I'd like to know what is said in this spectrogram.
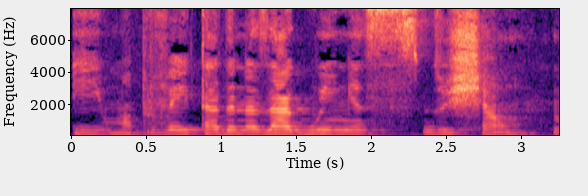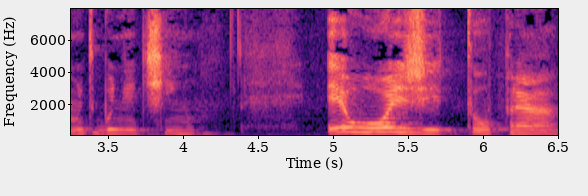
e uma aproveitada nas aguinhas do chão. Muito bonitinho. Eu hoje tô para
